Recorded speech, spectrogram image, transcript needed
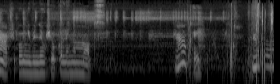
Aha, czy pewnie będę musiał kolejną moc. No okej. No to...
